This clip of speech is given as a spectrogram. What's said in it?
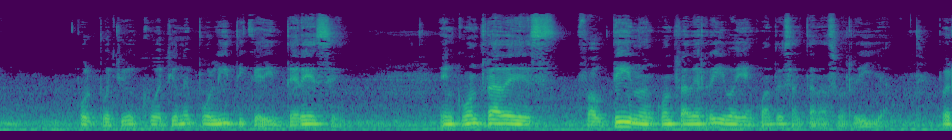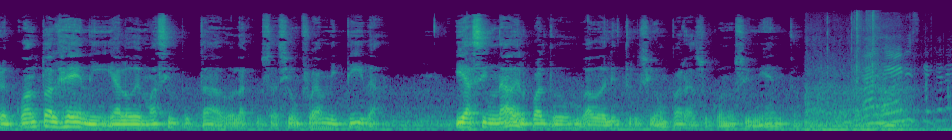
por cuestiones políticas y de intereses en contra de Fautino, en contra de Riva y en cuanto de Santana Zorrilla. Pero en cuanto al Geni y a los demás imputados, la acusación fue admitida y asignada al cuarto juzgado de la instrucción para su conocimiento.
